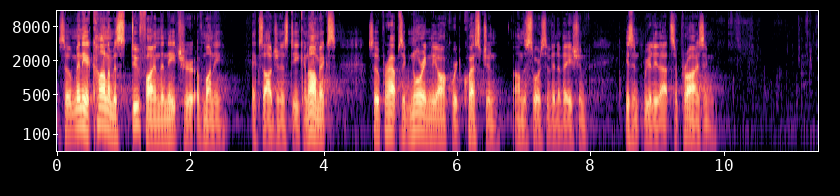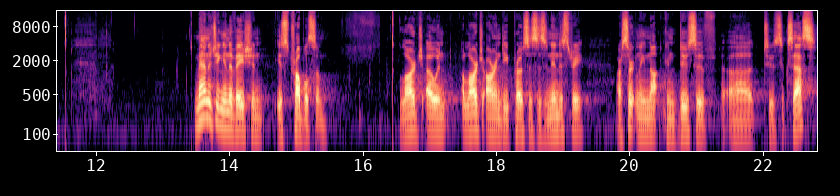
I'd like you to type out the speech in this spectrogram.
So many economists do find the nature of money exogenous to economics, so perhaps ignoring the awkward question on the source of innovation isn't really that surprising. Managing innovation is troublesome. Large, o- large R&D processes in industry are certainly not conducive uh, to success,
